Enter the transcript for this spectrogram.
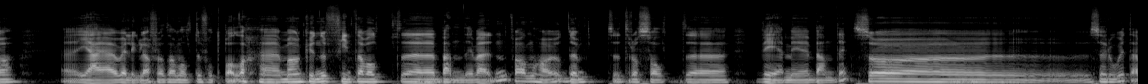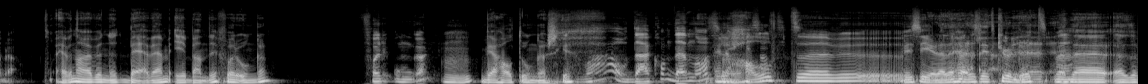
eh, jeg er jo veldig glad for at han valgte fotball, da. Eh, men han kunne fint ha valgt eh, bandy i verden, for han har jo dømt eh, tross alt eh, VM i bandy. Så, så Rohit er bra. Even har jo vunnet BVM i bandy for Ungarn. For Ungarn? Vi er halvt ungarske. Wow, der kom den nå. Eller halvt uh, Vi sier det, det høres litt kulere ut, men eh, altså,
